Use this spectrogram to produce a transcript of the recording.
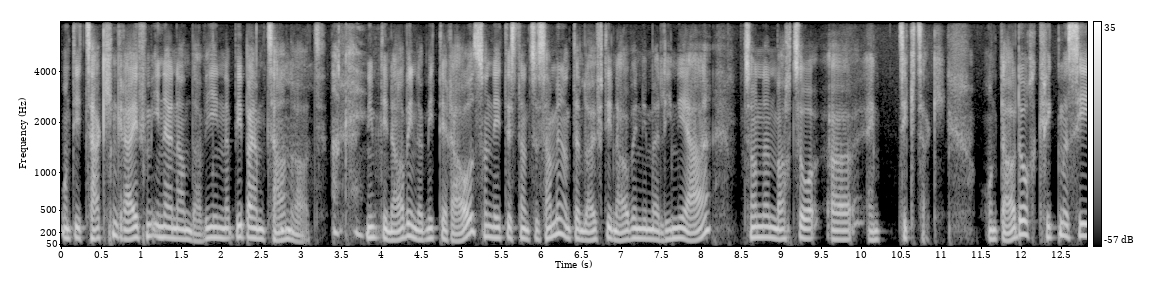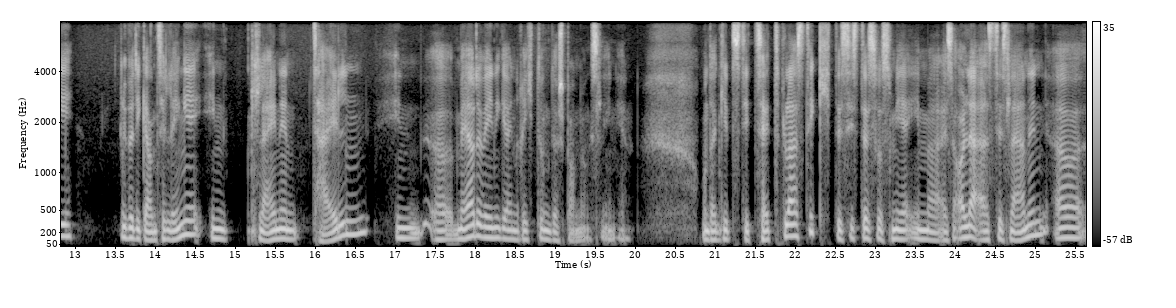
und die Zacken greifen ineinander, wie, in, wie beim Zahnrad Okay. nimmt die Narbe in der Mitte raus und näht es dann zusammen und dann läuft die Narbe nicht mehr linear, sondern macht so äh, ein Zickzack. Und dadurch kriegt man sie über die ganze Länge in kleinen Teilen in, äh, mehr oder weniger in Richtung der Spannungslinien. Und dann gibt es die Z-Plastik. Das ist das, was wir immer als allererstes lernen, äh,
